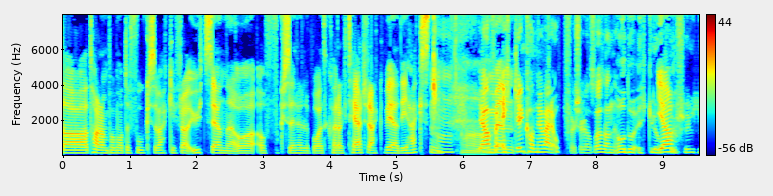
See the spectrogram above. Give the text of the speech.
da tar de på en måte fokuset vekk fra utseendet og, og fokuserer heller på et karaktertrekk ved de heksene. Ah. Ja, for Men- ekkel kan jo være oppførsel også. Sånn 'Å, du har ekkel Ja. oppførsel'.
